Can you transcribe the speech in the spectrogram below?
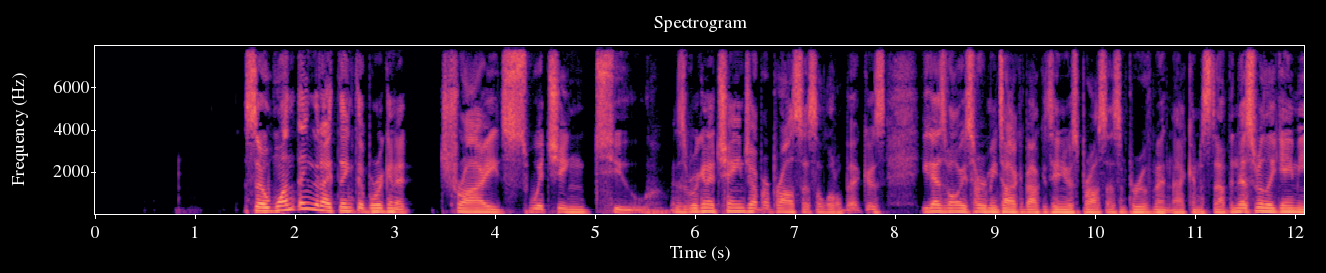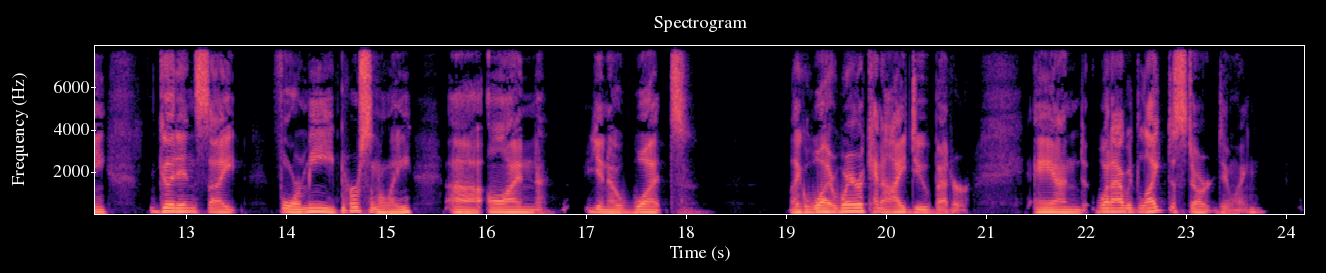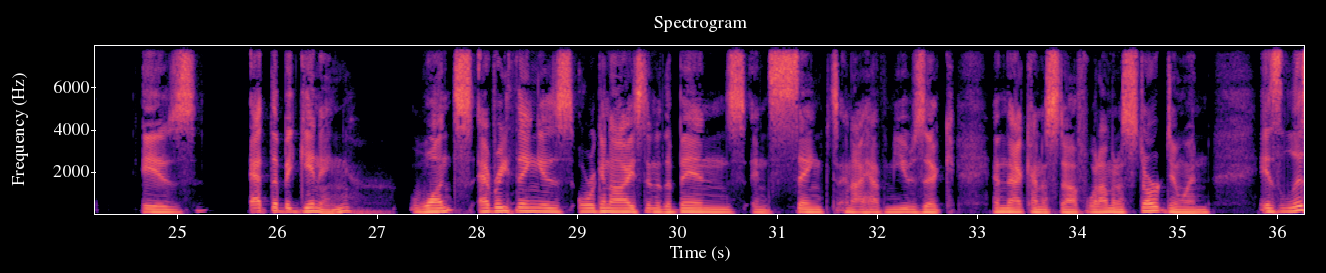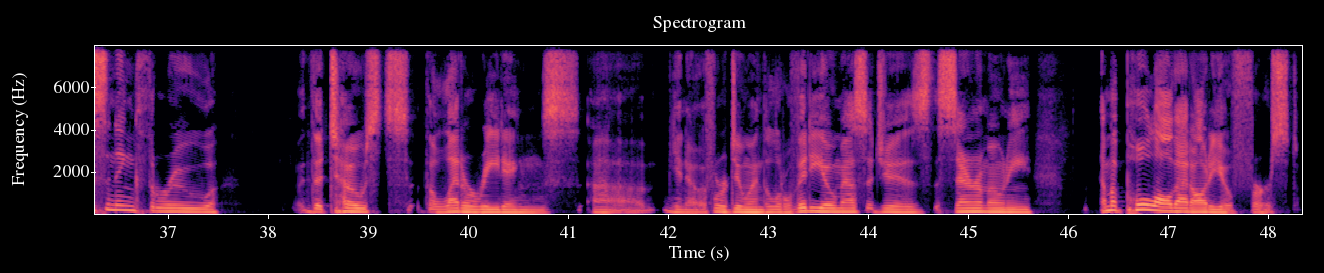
so one thing that I think that we're going to try switching to is we're going to change up our process a little bit because you guys have always heard me talk about continuous process improvement and that kind of stuff. And this really gave me good insight for me personally uh, on, you know, what, like what, where can I do better? And what I would like to start doing is at the beginning once everything is organized into the bins and synced and I have music and that kind of stuff, what I'm going to start doing is listening through the toasts, the letter readings, uh, you know, if we're doing the little video messages, the ceremony, I'm going to pull all that audio first.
